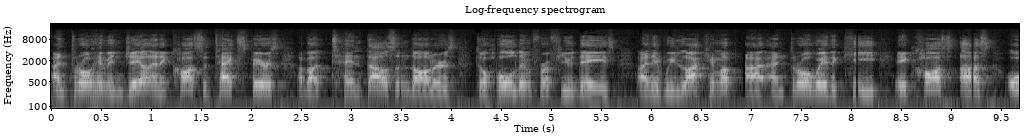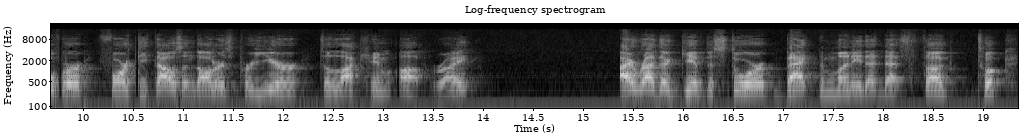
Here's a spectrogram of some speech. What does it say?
and throw him in jail, and it costs the taxpayers about $10,000 to hold him for a few days. And if we lock him up uh, and throw away the key, it costs us over $40,000 per year to lock him up, right? I rather give the store back the money that that thug took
